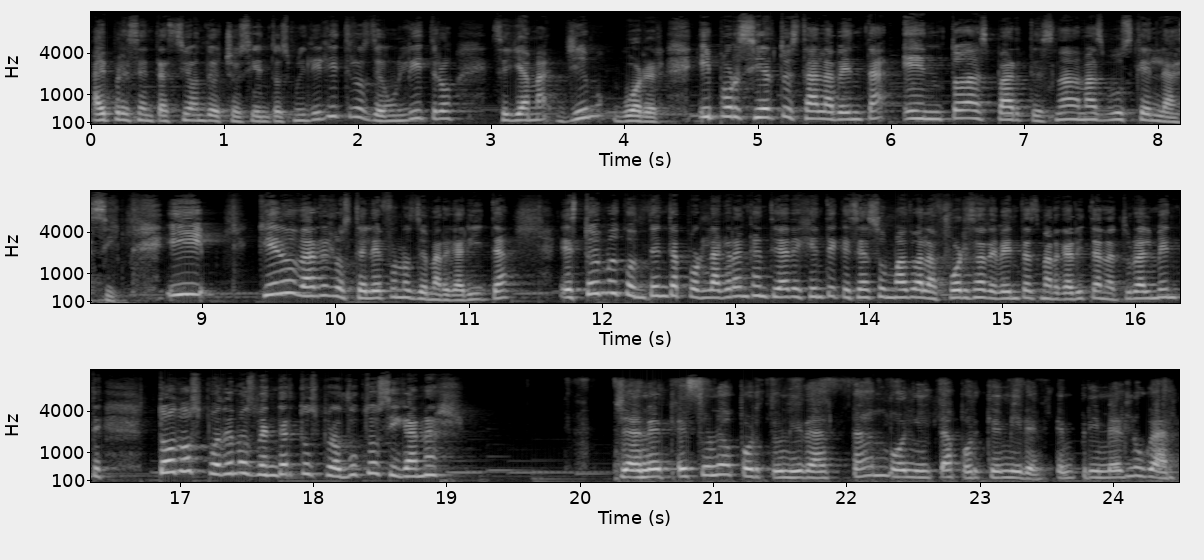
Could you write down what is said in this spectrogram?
Hay presentación de 800 mililitros, de un litro, se llama Jim Water. Y por cierto, está a la venta en todas partes, nada más búsquenla así. Y quiero darles los teléfonos de Margarita. Estoy muy contenta por la gran cantidad de gente que se ha sumado a la fuerza de ventas Margarita naturalmente. Todos podemos vender tus productos y ganar. Janet, es una oportunidad tan bonita porque miren, en primer lugar,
